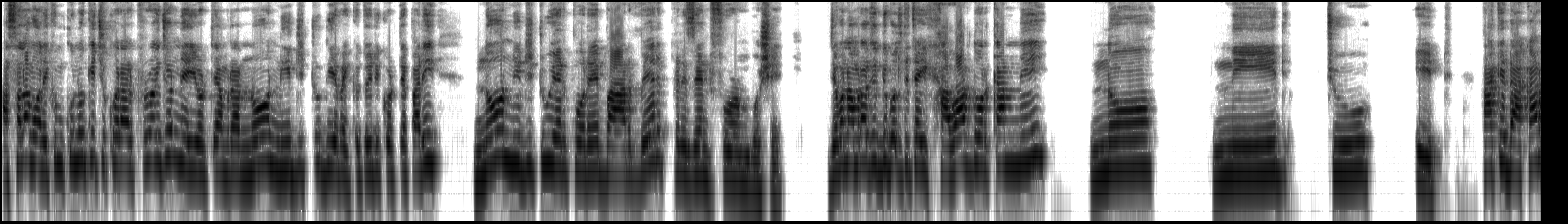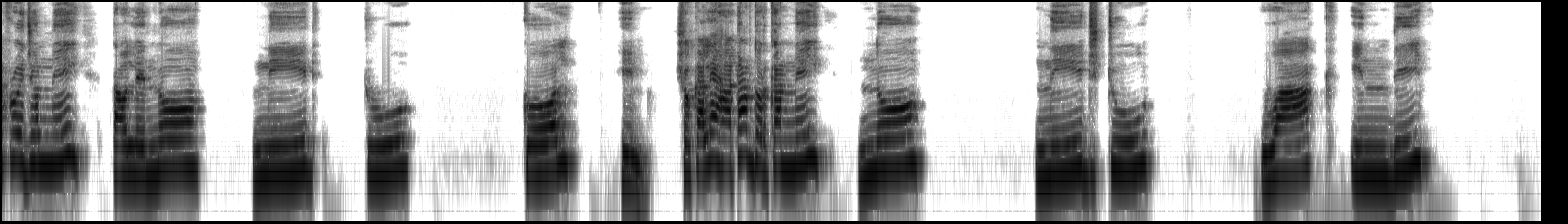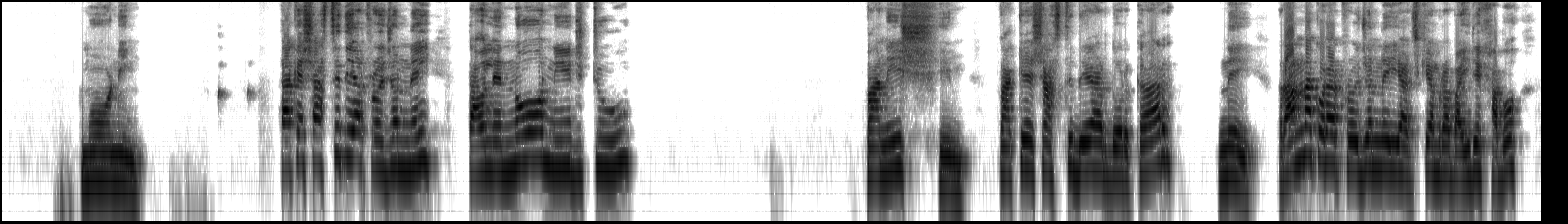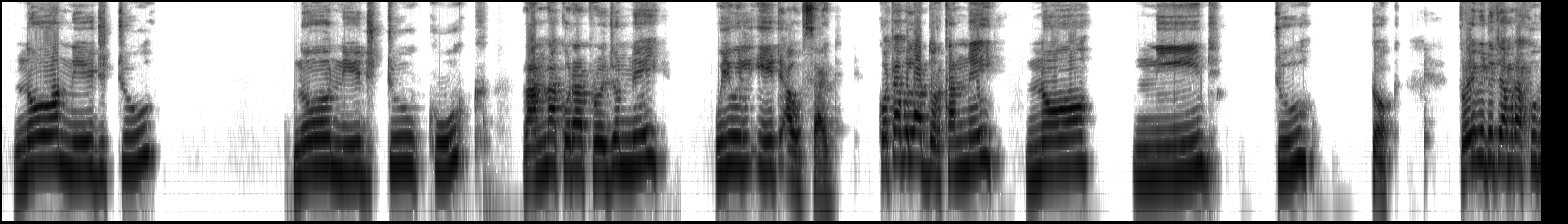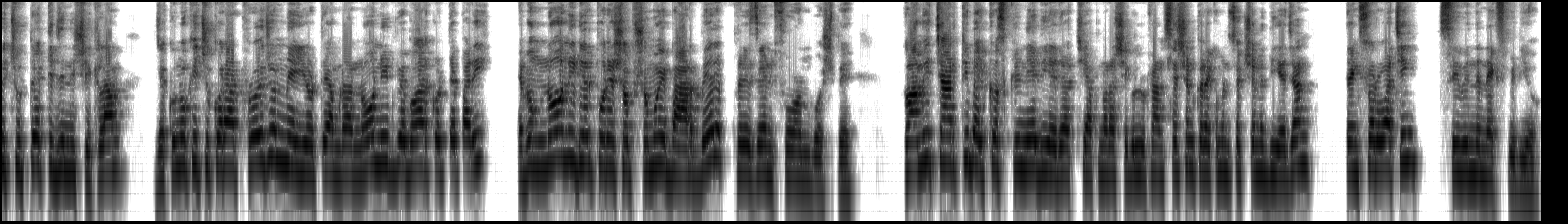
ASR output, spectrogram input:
আসসালামু আলাইকুম। কোনো কিছু করার প্রয়োজন নেই অর্থে আমরা নো নিড টু দিয়ে বাক্য তৈরি করতে পারি। নো নিড টু এর পরে বার্বের প্রেজেন্ট ফর্ম বসে। যেমন আমরা যদি বলতে চাই, খাওয়ার দরকার নেই। নো নিড টু ইট তাকে ডাকার প্রয়োজন নেই। তাহলে no need to call him সকালে হাঁটার দরকার নেই। No need to walk in the morning তাকে শাস্তি দেওয়ার প্রয়োজন নেই, তাহলে no need to punish him তাকে শাস্তি দেওয়ার দরকার নেই। রান্না করার প্রয়োজন নেই, আজকে আমরা বাইরে খাব। No need to no need to cook রান্না করার প্রয়োজন নেই উই উইল ইট আউটসাইড কথা বলার দরকার নেই নো নিড টু টক তো এই ভিডিওতে আমরা খুবই ছোট্ট একটি জিনিস শিখলাম যে কোনো কিছু করার প্রয়োজন নেই ওতে আমরা নো নিড ব্যবহার করতে পারি এবং নো নিডের পরে সব সময় বারবের প্রেজেন্ট ফর্ম বসবে। তো আমি চারটি বাক্য স্ক্রিনে দিয়ে যাচ্ছি, আপনারা সেগুলো ট্রান্সলেশন করে কমেন্ট সেকশনে দিয়ে যান। Thanks for watching see in the next video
